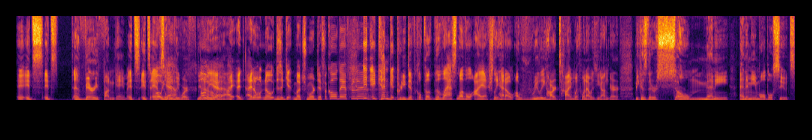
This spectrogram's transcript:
it's it's a very fun game. It's it's absolutely oh yeah, worth. You oh know, yeah. I, I I don't know. Does it get much more difficult after that? it, it can get pretty difficult. The, the last level I actually had a, a really hard time with when I was younger because there are so many enemy mobile suits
